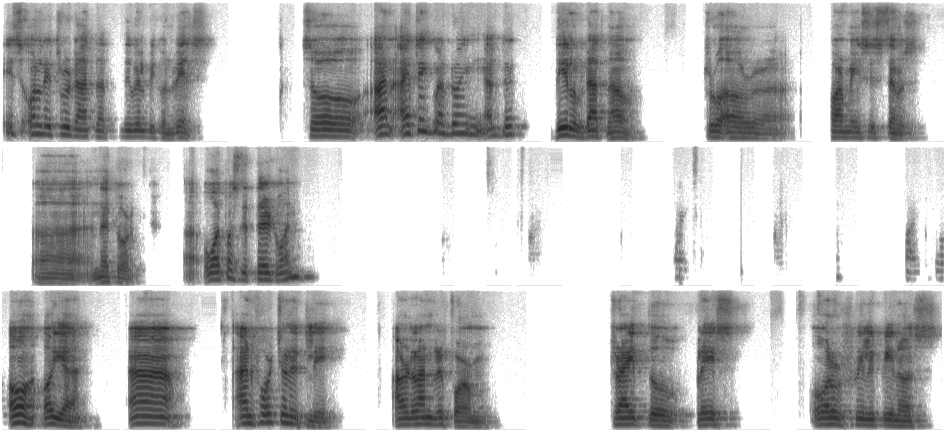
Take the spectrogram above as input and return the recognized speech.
It's only through that that they will be convinced. So, and I think we're doing a good deal of that now through our uh, farming systems uh, network. Uh, what was the third one? Oh, oh yeah. Uh, unfortunately, our land reform tried to place all Filipinos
